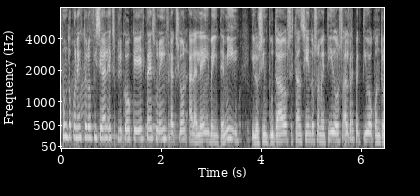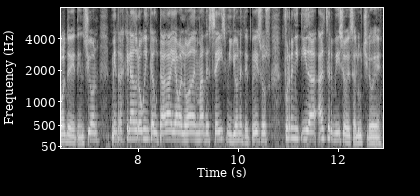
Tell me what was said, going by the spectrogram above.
Junto con esto, el oficial explicó que esta es una infracción a la ley 20.000 y los imputados están siendo sometidos al respectivo control de detención, mientras que la droga incautada y evaluada en más de 6 millones de pesos fue remitida al Servicio de Salud Chiloé.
